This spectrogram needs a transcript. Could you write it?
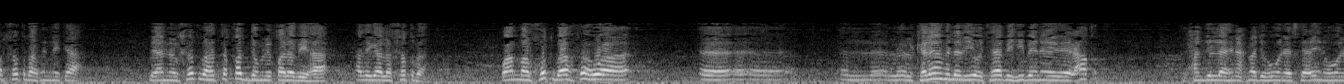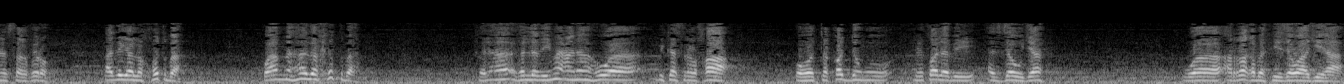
الخطبة في النكاح لأن الخطبة التقدم لطلبها هذا قال الخطبة وأما الخطبة فهو آه، آه، الكلام الذي يؤتى به بين يدي العقد الحمد لله نحمده ونستعينه ونستغفره هذا قال الخطبة وأما هذا خطبة فالذي معنا هو بكسر الخاء. وهو التقدم لطلب الزوجة والرغبة في زواجها.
